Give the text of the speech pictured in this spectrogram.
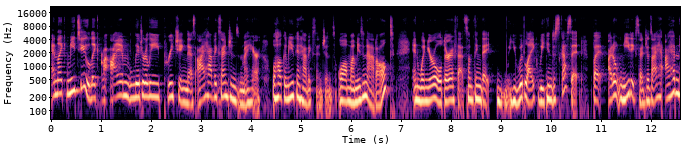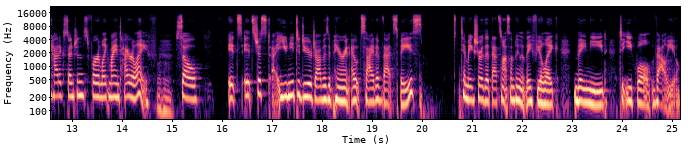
And like me too, like I, I am literally preaching this. I have extensions in my hair. Well, how come you can have extensions? Well, mommy's an adult. And when you're older, if that's something that you would like, we can discuss it. But I don't need extensions. I, I hadn't had extensions for like my entire life. Mm-hmm. So, it's it's just uh, you need to do your job as a parent outside of that space to make sure that that's not something that they feel like they need to equal value.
